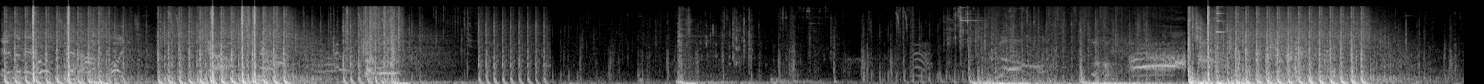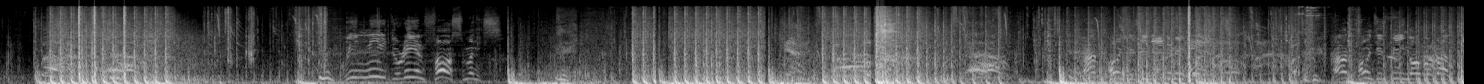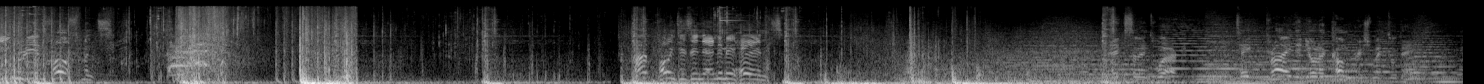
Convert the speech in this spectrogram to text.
Enemy holds the hard point. We need reinforcements. Hard point is in enemy hands. Hard point is being overrun. Need reinforcements. Hard point is in enemy hands. Excellent work. Take pride in your accomplishment today.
